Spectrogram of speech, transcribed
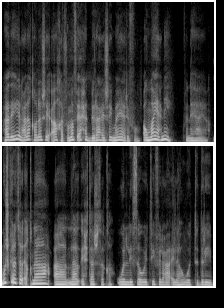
هذه هي العلاقة ولا شيء آخر. فما في أحد بيراعي شيء ما يعرفه أو ما يعنيه في النهاية. مشكلة الإقناع آه لا يحتاج ثقة. واللي سويتيه في العائلة هو التدريب.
